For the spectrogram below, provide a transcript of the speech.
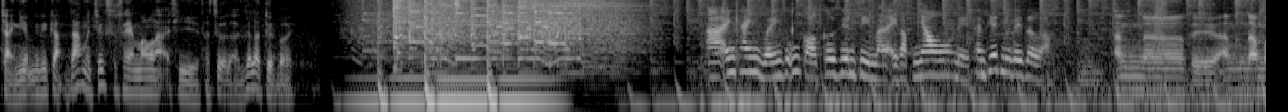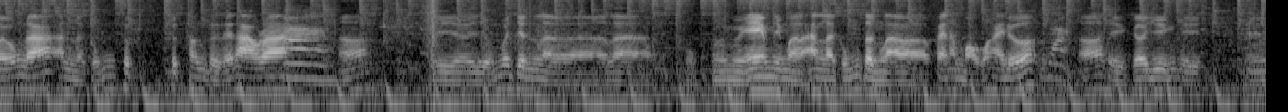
trải nghiệm những cái cảm giác mà chiếc siêu xe mang lại thì thật sự là rất là tuyệt vời. à anh Thanh với anh Dũng có cơ duyên gì mà lại gặp nhau để thân thiết như bây giờ ạ À? Anh ờ, thì anh đam mê bóng đá anh là cũng xuất xuất thân từ thể thao ra. À. Đó. Thì ờ, Dũng với Trinh là là một người, người em nhưng mà anh là cũng từng là fan hâm mộ của hai đứa. Dạ. Đó thì cơ duyên thì ừ,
